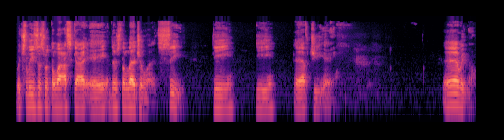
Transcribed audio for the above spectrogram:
Which leaves us with the last guy, A. There's the ledger lines, C, D, E, F, G, A. There we go.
